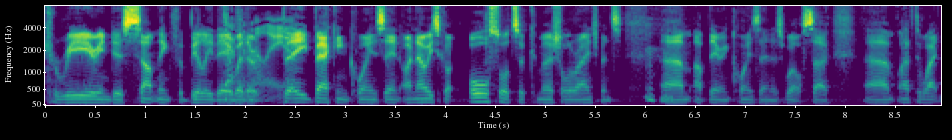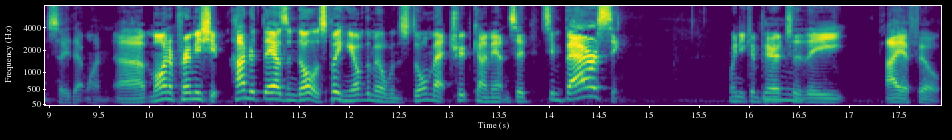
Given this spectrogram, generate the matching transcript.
career into something for Billy there, whether it Definitely, be back in Queensland. I know he's got all sorts of commercial arrangements Mm-hmm. um, up there in Queensland as well. So um, I'll have to wait and see that one. Uh, minor premiership, $100,000. Speaking of the Melbourne Storm, Matt Tripp came out and said it's embarrassing when you compare it Mm. to the AFL.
